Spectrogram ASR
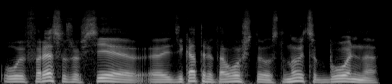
у ФРС уже все э, индикаторы того, что становится больно.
